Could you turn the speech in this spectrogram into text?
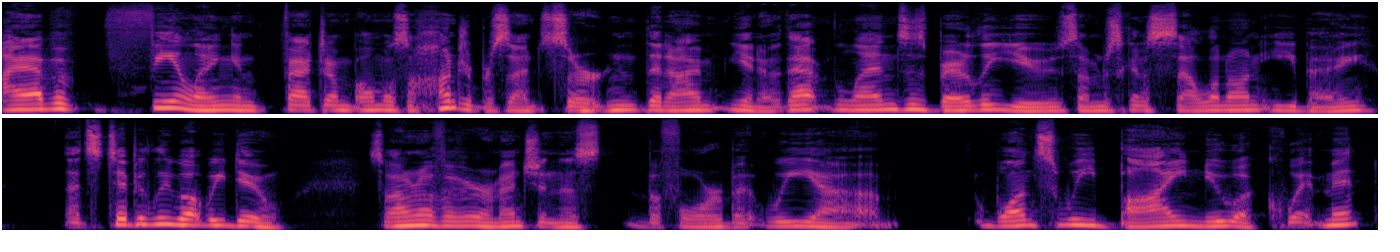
I have a feeling, in fact, I'm almost 100% certain that I'm, you know, that lens is barely used. I'm just going to sell it on eBay. That's typically what we do. So I don't know if I've ever mentioned this before, but we, uh, once we buy new equipment,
